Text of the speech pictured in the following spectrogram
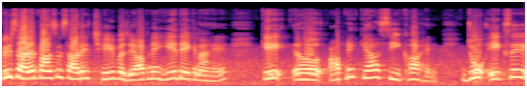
फिर साढ़े पाँच से साढ़े छः बजे आपने ये देखना है कि आपने क्या सीखा है? जो एक से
